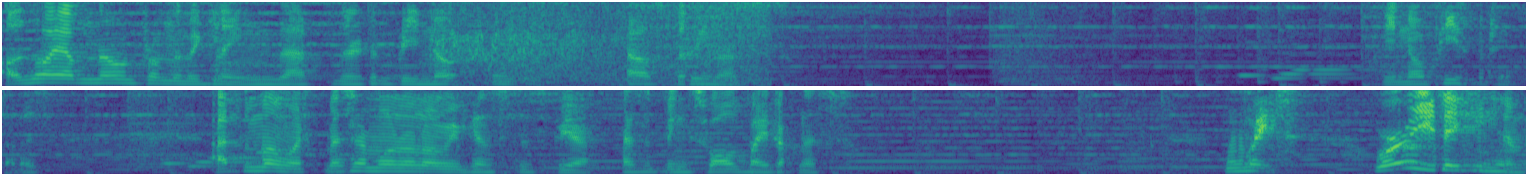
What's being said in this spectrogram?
Although I have known from the beginning that there could be nothing else between us. Be no peace between us. At the moment, Mr. Mononobe begins to disappear, as if being swallowed by darkness. Wait! Where are you taking him?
